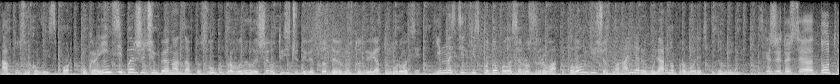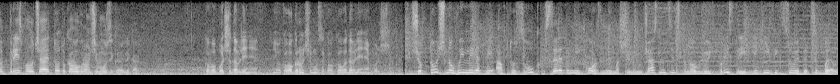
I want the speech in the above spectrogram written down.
автозвуковий спорт. Українці перший чемпіонат з автозвуку провели лише у 1999 році. Їм настільки сподобалося розривати колонки, що змагання регулярно проводять і донині. Скажи, то есть тут приз получает тот, у кого громче музика, или как? У кого больше давления? Не у кого громче музыка, у кого давление больше. Щоб точно виміряти автозвук, всередині кожної машини учасниці встановлюють пристрій, який фіксує децибели.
